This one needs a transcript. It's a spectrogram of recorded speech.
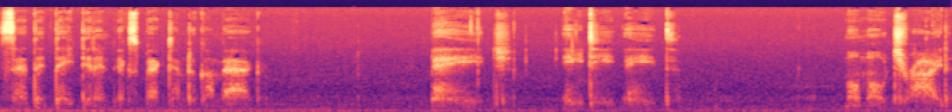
said that they didn't expect him to come back. Page 88. Momo tried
